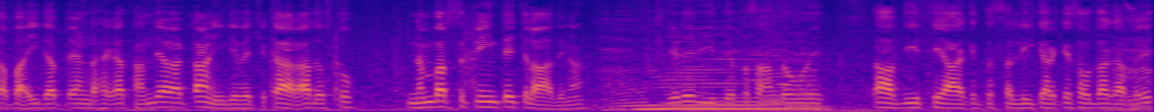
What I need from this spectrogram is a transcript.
ਤਾਂ ਬਾਈ ਦਾ ਪਿੰਡ ਹੈਗਾ ਥੰਦੇ ਵਾਲਾ ਢਾਣੀ ਦੇ ਵਿੱਚ ਘਰ ਆ ਦੋਸਤੋ। ਨੰਬਰ ਸਕਰੀਨ ਤੇ ਚਲਾ ਦੇਣਾ। ਜਿਹੜੇ ਵੀਰ ਦੇ ਪਸੰਦ ਹੋਵੇ, ਤਾਂ ਆਪਦੀ ਇੱਥੇ ਆ ਕੇ ਤਸੱਲੀ ਕਰਕੇ ਸੌਦਾ ਕਰ ਲਵੇ।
